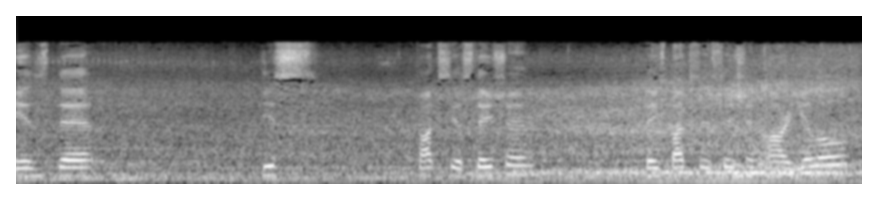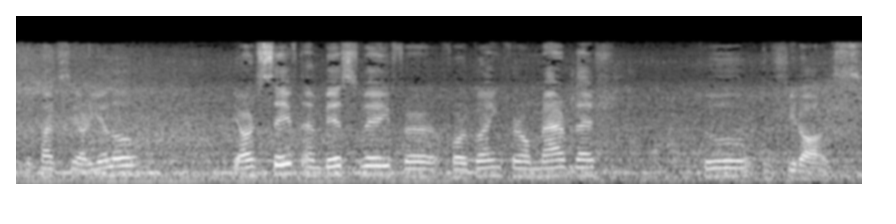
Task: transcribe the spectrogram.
is the this taxi station. These taxi station are yellow. The taxi are yellow. They are safe and best way for, for going from Marvdasht to Shiraz.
